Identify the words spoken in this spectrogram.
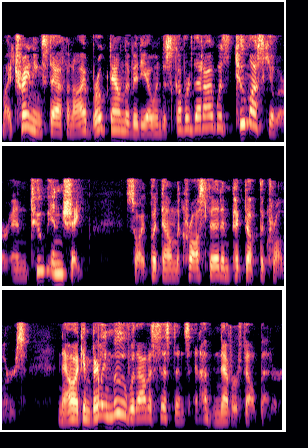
My training staff and I broke down the video and discovered that I was too muscular and too in shape. So I put down the CrossFit and picked up the crawlers. Now I can barely move without assistance and I've never felt better.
